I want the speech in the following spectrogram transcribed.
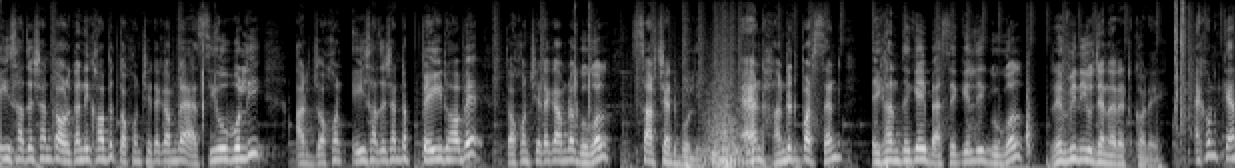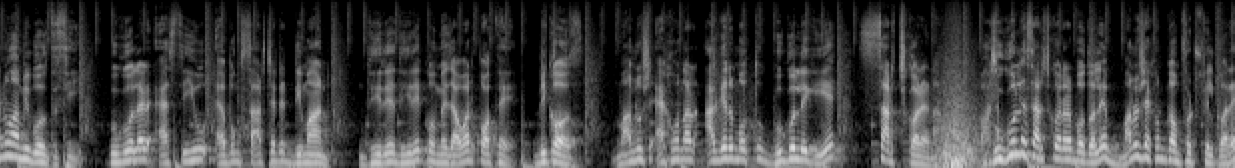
এই সাজেশনটা অর্গানিক হবে, তখন সেটাকে আমরা এসইও বলি, আর যখন এই সাজেশনটা পেইড হবে, তখন সেটাকে আমরা গুগল সার্চ অ্যাড বলি। অ্যান্ড হান্ড্রেড পার্সেন্ট এখান থেকেই বেসিক্যালি গুগল রেভিনিউ জেনারেট করে। এখন কেন আমি বলতেছি? গুগলের এসইউ এবং সার্চ এর ডিমান্ড ধীরে ধীরে কমে যাওয়ার পথে। বিকজ মানুষ এখন আর আগের মতো গুগলে গিয়ে সার্চ করে না। গুগলে সার্চ করার বদলে মানুষ এখন কমফোর্ট ফিল করে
